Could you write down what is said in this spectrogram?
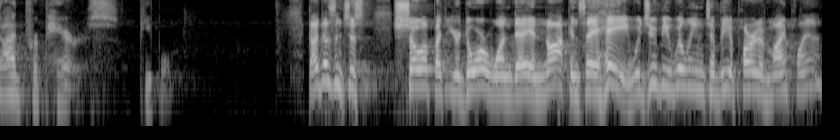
God prepares people. God doesn't just show up at your door one day and knock and say, Hey, would you be willing to be a part of my plan?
